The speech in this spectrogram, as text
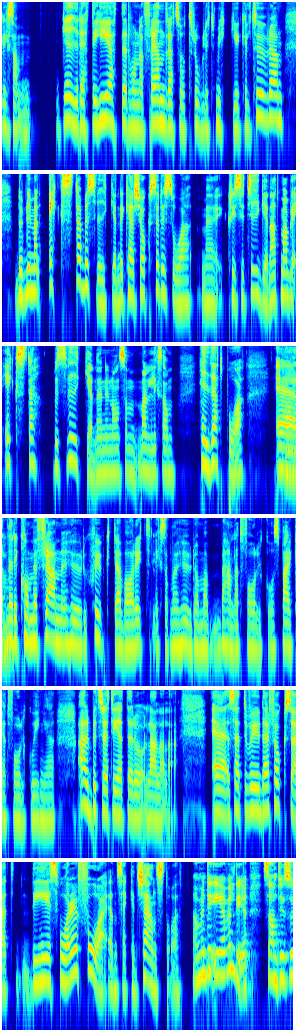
liksom gayrättigheter, hon har förändrat så otroligt mycket i kulturen. Då blir man extra besviken. Det kanske också är så med Chrissy Teigen, att man blir extra besviken är någon som man liksom hejat på. Eh, Ja. När det kommer fram hur sjukt det har varit liksom, och hur de har behandlat folk och sparkat folk och inga arbetsrättigheter och la la la. Eh, så att det var ju därför också att det är svårare att få en second chance då. Ja, men det är väl det. Samtidigt så,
